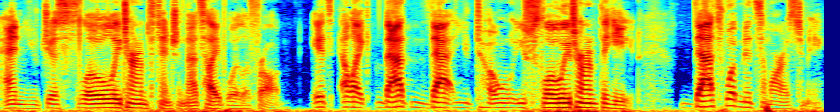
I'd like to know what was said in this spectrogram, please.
and you just slowly turn up the tension. That's how you boil a frog. It's like that that you totally you slowly turn up the heat. That's what Midsommar is to me.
